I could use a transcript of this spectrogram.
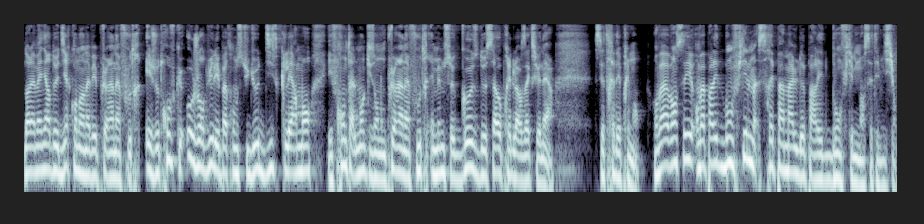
dans la manière de dire qu'on en avait plus rien à foutre. Et je trouve qu'aujourd'hui, les patrons de studio disent clairement et frontalement qu'ils en ont plus rien à foutre et même se gossent de ça auprès de leurs acteurs C'est très déprimant. On va avancer, on va parler de bons films. Ce serait pas mal de parler de bons films dans cette émission.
